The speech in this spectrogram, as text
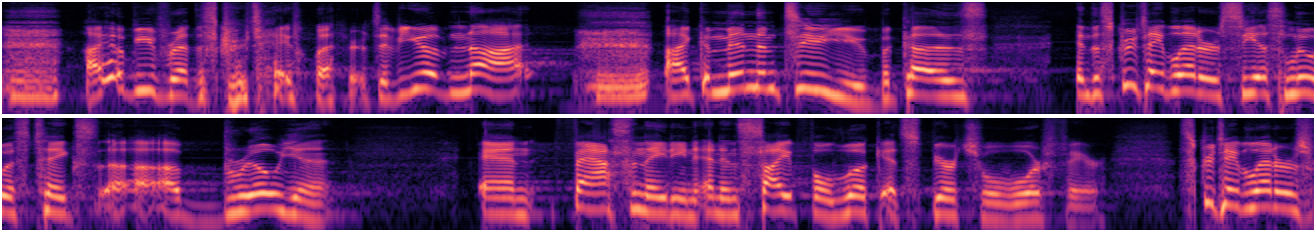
I hope you've read the Screwtape letters. If you have not, I commend them to you because in the Screwtape letters, C.S. Lewis takes a, a brilliant and fascinating and insightful look at spiritual warfare. Screwtape letters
